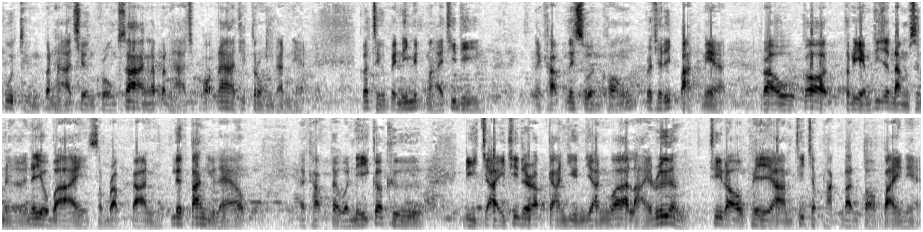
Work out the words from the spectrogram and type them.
พูดถึงปัญหาเชิงโครงสร้างและปัญหาเฉพาะหน้าที่ตรงกันเนี่ย ก็ถือเป็นนิมิตหมายที่ดีนะครับในส่วนของประชาธิปัตย์เนี่ยเราก็เตรียมที่จะนำเสนอนโยบายสำหรับการเลือกตั้งอยู่แล้วนะครับแต่วันนี้ก็คือดีใจที่ได้รับการยืนยันว่าหลายเรื่องที่เราพยายามที่จะผลักดันต่อไปเนี่ย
